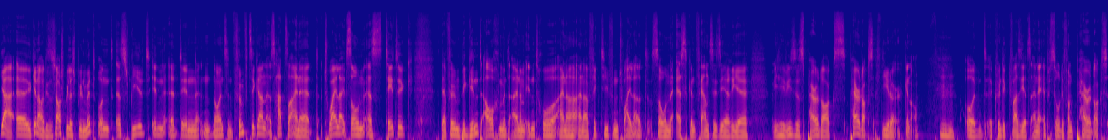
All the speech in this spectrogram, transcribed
ja, äh, genau, diese Schauspieler spielen mit und es spielt in äh, den 1950ern. Es hat so eine Twilight Zone-Ästhetik der Film beginnt auch mit einem Intro einer, einer fiktiven Twilight Zone-esken Fernsehserie, wie, hieß es? Paradox, Paradox Theater, genau. Mhm. Und kündigt quasi jetzt eine Episode von Paradox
